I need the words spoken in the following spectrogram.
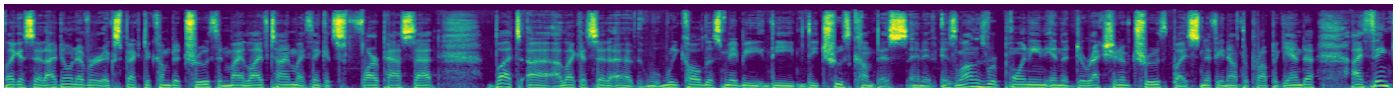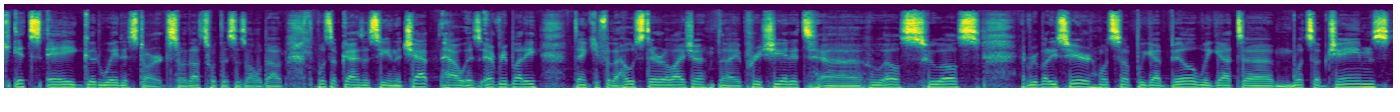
like I said, I don't ever expect to come to truth in my lifetime. I think it's far past that. But uh, like I said, uh, we call this maybe the the truth compass. And if, as long as we're pointing in the direction of truth by sniffing out the propaganda, I think it's a good way to start. So that's what this is all about. What's up, guys? I see in the chat. How is everybody? Thank you for the host there, Elijah. I appreciate it. Uh, who else? Who else? Everybody's here. What's up? We got. Bill Bill. We got um, what's up, James.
